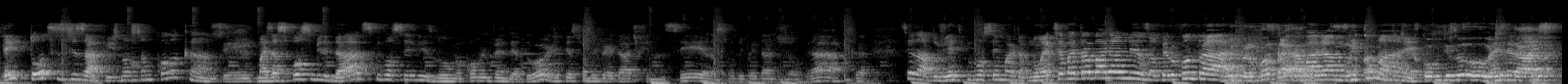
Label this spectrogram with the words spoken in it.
Tem todos esses desafios que nós estamos colocando. Sim. Mas as possibilidades que você vislumbra como empreendedor, de ter sua liberdade financeira, sua liberdade geográfica, sei lá, do jeito que você imaginar. Não é que você vai trabalhar mesmo, pelo contrário. Muito pelo Você vai contrário. trabalhar muito Exatamente. mais. Como diz o, o Mas é ditado, mais-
